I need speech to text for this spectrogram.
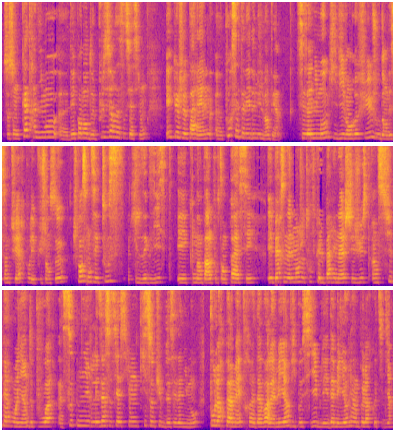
Ce sont 4 animaux euh, dépendant de plusieurs associations et que je parraine euh, pour cette année 2021. Ces animaux qui vivent en refuge ou dans des sanctuaires pour les plus chanceux, je pense qu'on sait tous qu'ils existent et qu'on n'en parle pourtant pas assez et personnellement, je trouve que le parrainage, c'est juste un super moyen de pouvoir euh, soutenir les associations qui s'occupent de ces animaux pour leur permettre euh, d'avoir la meilleure vie possible et d'améliorer un peu leur quotidien.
